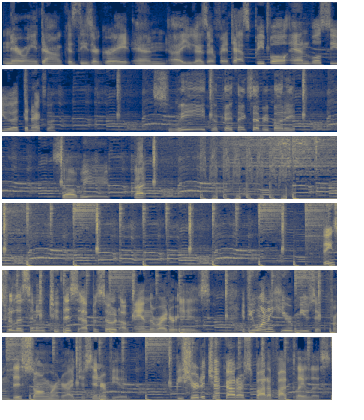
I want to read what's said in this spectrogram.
narrowing it down because these are great, and uh, you guys are fantastic people, and we'll see you at the next one. sweet. Okay, thanks everybody. So we bye. Thanks for listening to this episode of And the Writer Is. If you want to hear music from this songwriter I just interviewed, be sure to check out our Spotify playlist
